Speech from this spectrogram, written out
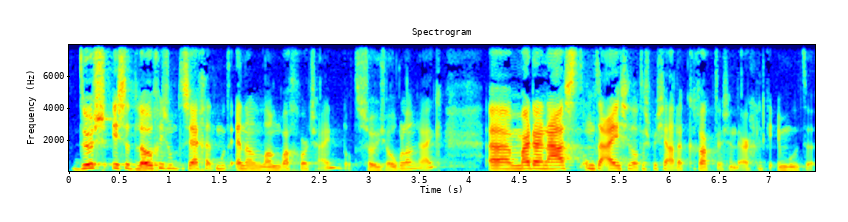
Dus is het logisch om te zeggen, het moet en een lang wachtwoord zijn. Dat is sowieso belangrijk. Um, maar daarnaast om te eisen dat er speciale karakters en dergelijke in moeten.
